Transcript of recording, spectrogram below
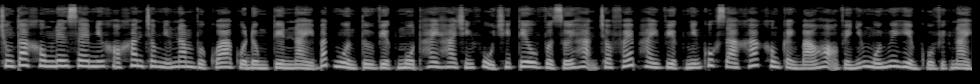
Chúng ta không nên xem những khó khăn trong những năm vừa qua của đồng tiền này bắt nguồn từ việc một hay hai chính phủ chi tiêu vượt giới hạn cho phép hay việc những quốc gia khác không cảnh báo họ về những mối nguy hiểm của việc này.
